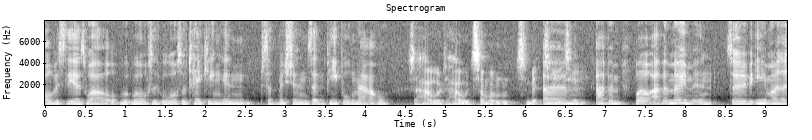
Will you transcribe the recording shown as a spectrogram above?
obviously as well, we- we're also we're also taking in submissions and people now. So how would how would someone submit to you to? Um, at the well, at the moment, so the email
